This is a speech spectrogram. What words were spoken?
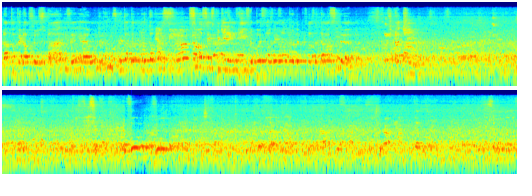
Dá pra pegar os seus pares, hein? É a única música que tá não talvez. Se vocês pedirem bis, depois talvez eu poder fazer até uma ciranda. Fica a dica. Difícil. Eu vou. Eu vou. Tá bom. Difícil eu vou dar uma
